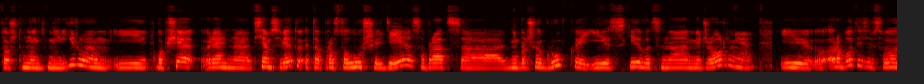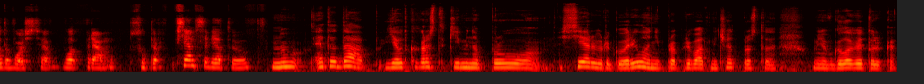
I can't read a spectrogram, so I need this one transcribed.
то, что мы генерируем. И вообще, реально, всем советую, это просто лучшая идея собраться небольшой группкой и скидываться на Midjourney и работайте в свое удовольствие. Вот прям супер. Всем советую. Ну, это да. Я вот как раз-таки именно про сервер говорила, а не про приватный чат, просто у меня в голове только,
